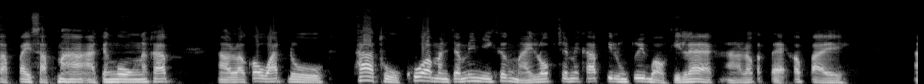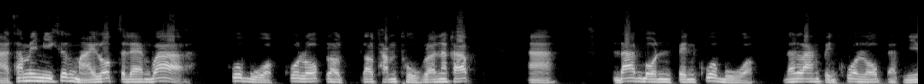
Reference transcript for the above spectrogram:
สับไปสับมาอาจจะงงนะครับอ่าเราก็วัดดูถ้าถูกขั้วมันจะไม่มีเครื่องหมายลบใช่ไหมครับ ที่ลุงตุ้ยบอกทีแรกอ่าเราก็แตะเข้าไปอ่าถ้าไม่มีเครื่องหมายลบแสดงว่าขั้วบวกขั้วลบเราเราทำถูกแล้วนะครับอ่าด้านบนเป็นขั้วบวก ด้านล่างเป็นขั้วลบแบบนี้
